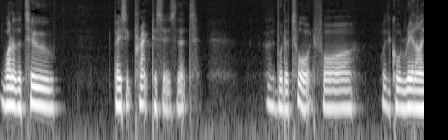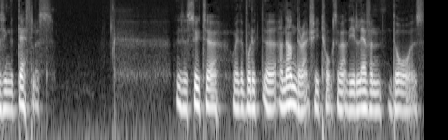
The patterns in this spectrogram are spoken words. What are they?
one of the two basic practices that the Buddha taught for what they call realizing the deathless. There's a sutta where the Buddha, uh, Ananda actually talks about the 11 doors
